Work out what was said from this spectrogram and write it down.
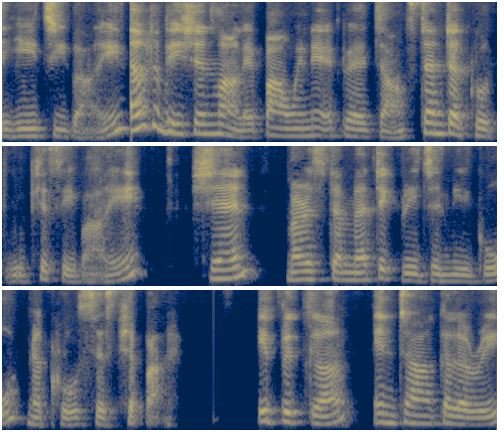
အရေးကြီးပါတယ်။ cell division မှာလည်းပါဝင်တဲ့အတွက်ကြောင့် stunted growth ကိုဖြစ်စေပါတယ်။ Yen meristematic region တွေကို necrosis ဖြစ်ပါတယ်။ apical intercalary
